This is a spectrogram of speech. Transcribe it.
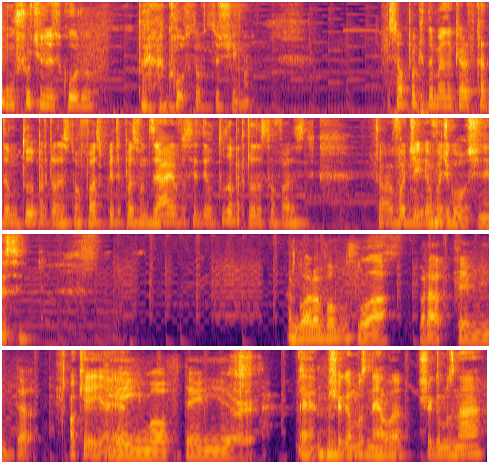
um chute no escuro pra Ghost of Tsushima. Só porque também eu não quero ficar dando tudo pra The Last of Us, porque depois vão dizer, ah, você deu tudo pra The Last of Us. Então eu vou de, eu vou de Ghost nesse. Agora vamos lá, pra temida. Ok, é, Game of the Year. é, chegamos nela, chegamos na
